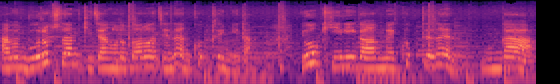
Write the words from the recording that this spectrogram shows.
다음은 무릎선 기장으로 떨어지는 코트입니다. 이 길이감의 코트는 뭔가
